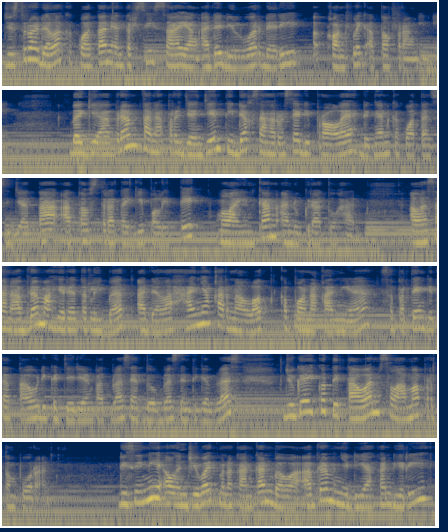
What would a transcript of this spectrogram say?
justru adalah kekuatan yang tersisa yang ada di luar dari eh, konflik atau perang ini. Bagi Abram, tanah perjanjian tidak seharusnya diperoleh dengan kekuatan senjata atau strategi politik, melainkan anugerah Tuhan. Alasan Abram akhirnya terlibat adalah hanya karena Lot, keponakannya, seperti yang kita tahu di kejadian 14 ayat 12 dan 13, juga ikut ditawan selama pertempuran. Di sini Ellen G. White menekankan bahwa Abram menyediakan diri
